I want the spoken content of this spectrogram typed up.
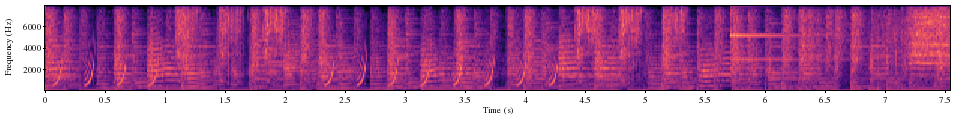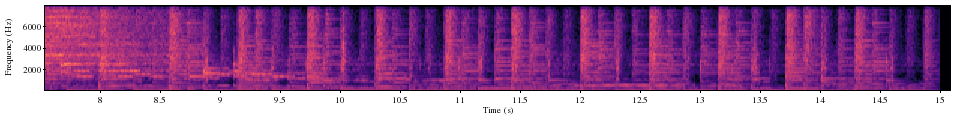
What?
